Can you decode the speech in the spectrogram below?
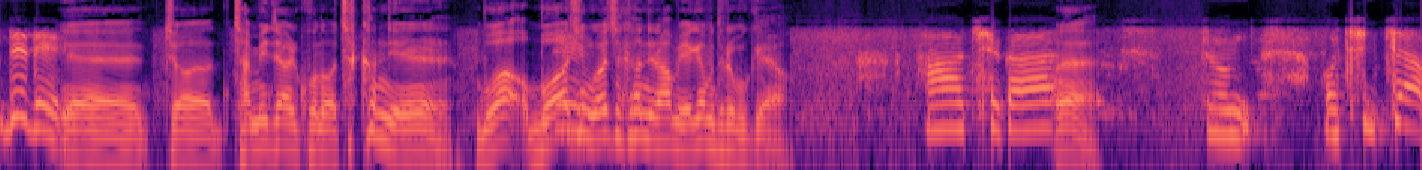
네네. 예, 저, 잠이 잘 코너 착한 일. 뭐, 하- 뭐 네. 하신 거예요? 착한 일 한번 얘기 한번 들어볼게요. 아, 제가 예, 좀, 어, 진짜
